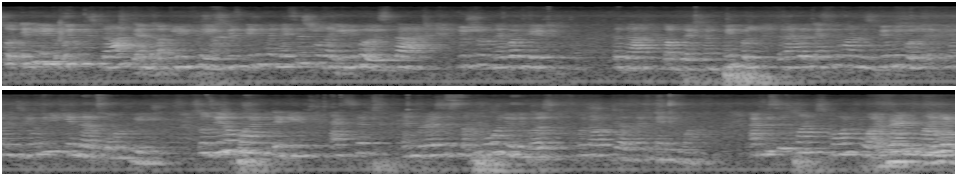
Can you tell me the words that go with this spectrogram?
So again, with his dark and ugly face, he is giving a message to the universe that you should never hate the dark complexion people. Rather, everyone is beautiful, everyone is unique in their own way. So zero point again accepts, embraces the whole universe without judging anyone. And this is one small I point think that my you little you son- should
